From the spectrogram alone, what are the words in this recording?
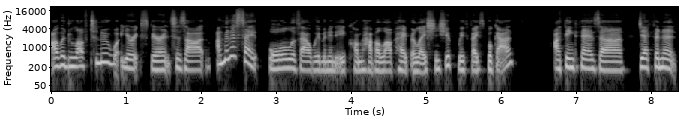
I would love to know what your experiences are. I'm going to say all of our women in ecom have a love hate relationship with Facebook ads. I think there's a definite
